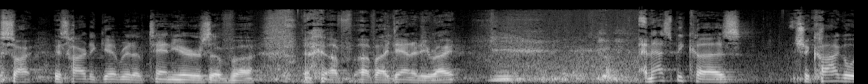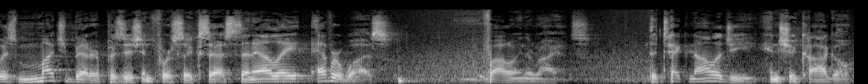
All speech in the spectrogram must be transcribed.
sorry, it's hard to get rid of 10 years of, uh, of, of identity, right? And that's because Chicago is much better positioned for success than LA ever was following the riots the technology in Chicago,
